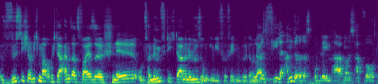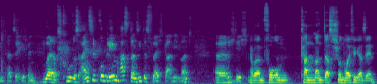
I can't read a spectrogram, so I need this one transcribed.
wüsste ich noch nicht mal, ob ich da ansatzweise schnell und vernünftig da eine Lösung irgendwie für finden würde. Nur wenn viele andere das Problem haben und es upvoten tatsächlich. Wenn du ein obskures Einzelproblem hast, dann sieht es vielleicht gar niemand. Äh, richtig. Aber im Forum kann man das schon häufiger sehen.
